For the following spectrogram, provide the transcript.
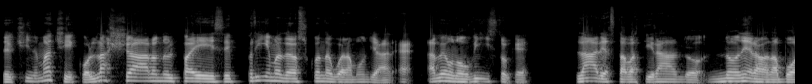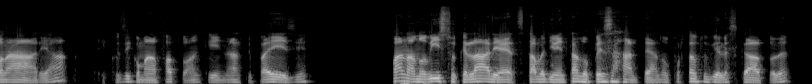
del cinema ceco lasciarono il paese prima della seconda guerra mondiale. Eh, avevano visto che l'aria stava tirando, non era una buona aria, così come hanno fatto anche in altri paesi quando hanno visto che l'aria stava diventando pesante, hanno portato via le scatole.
